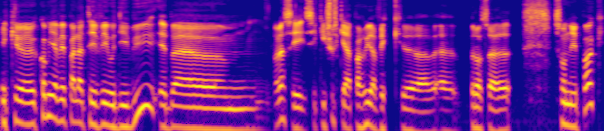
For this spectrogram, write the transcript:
Et que comme il n'y avait pas la TV au début, et ben euh, voilà, c'est c'est quelque chose qui est apparu avec euh, euh, dans sa, son époque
